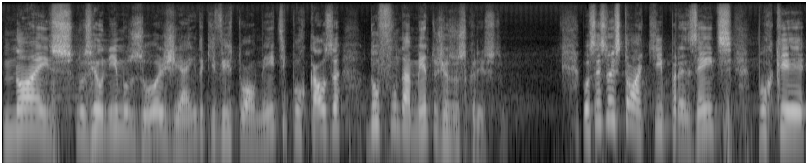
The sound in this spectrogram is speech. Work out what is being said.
Nós nos reunimos hoje, ainda que virtualmente, por causa do fundamento Jesus Cristo. Vocês não estão aqui presentes porque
